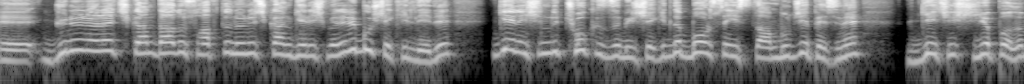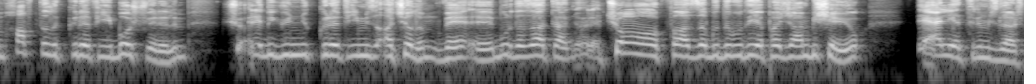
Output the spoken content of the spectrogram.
e, günün öne çıkan daha doğrusu haftanın öne çıkan gelişmeleri bu şekildeydi. Gelin şimdi çok hızlı bir şekilde Borsa İstanbul cephesine geçiş yapalım. Haftalık grafiği boş verelim. Şöyle bir günlük grafiğimizi açalım ve e, burada zaten öyle çok fazla bıdı bıdı yapacağım bir şey yok. Değerli yatırımcılar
